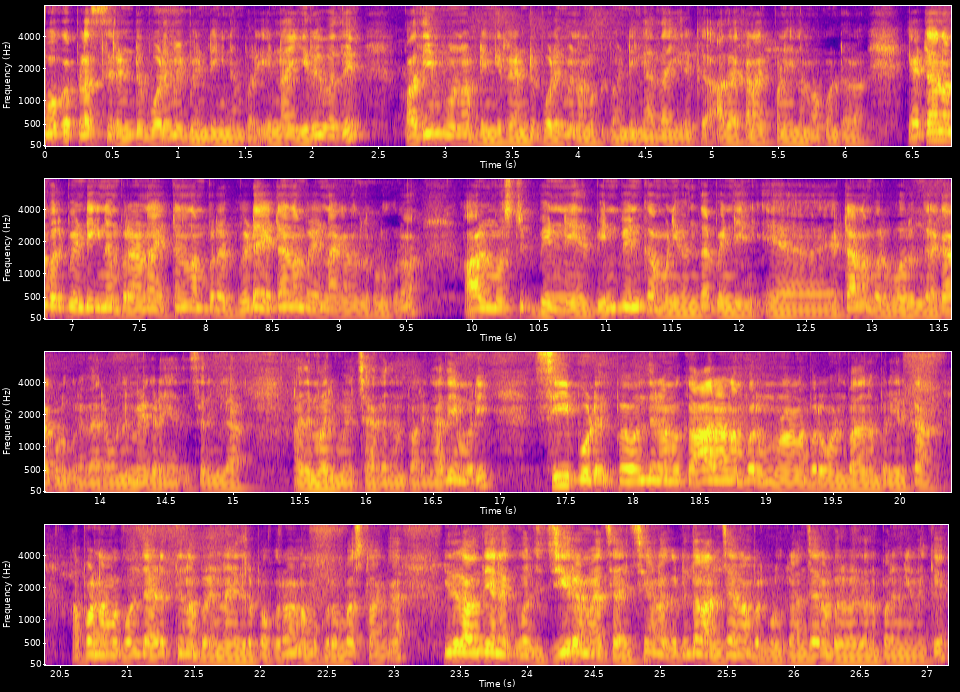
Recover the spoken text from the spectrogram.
போக ப்ளஸ் ரெண்டு போர்டுமே பெண்டிங் நம்பர் ஏன்னா இருபது பதிமூணு அப்படிங்கிற ரெண்டு போர்டுமே நமக்கு பெண்டிங்காக தான் இருக்குது அதை கனெக்ட் பண்ணி நம்ம கொண்டு வரோம். எட்டாம் நம்பர் பெண்டிங் நம்பர் ஆனால் எட்டாம் நம்பரை விட எட்டாம் நம்பர் என்ன கணக்கில் கொடுக்குறோம்? ஆல்மோஸ்ட் பின் வின்வின் கம்பெனி வந்தால் பெண்டிங் எட்டாம் நம்பர் வருங்கிறக்காக கொடுக்குறோம். வேறு ஒன்றுமே கிடையாது. சரிங்களா? அது மாதிரி மேட்ச் ஆகுதுன்னு பாருங்கள் அதே மாதிரி சி போர்டு இப்போ வந்து நமக்கு ஆறாம் நம்பர் மூணாம் நம்பர் ஒன்பதாம் நம்பர் இருக்கா? அப்போ நமக்கு வந்து அடுத்து நம்பர் என்ன எதிர்பார்க்குறோம்? நமக்கு ரொம்ப ஸ்ட்ராங்காக இதில் வந்து எனக்கு கொஞ்சம் ஜீரோ மேட்ச் ஆயிடுச்சு. எனக்கு இருந்தாலும் அஞ்சாம் நம்பர் கொடுக்குறேன். அஞ்சாம் நம்பர் வருதான்னு பாருங்கள் எனக்கு.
